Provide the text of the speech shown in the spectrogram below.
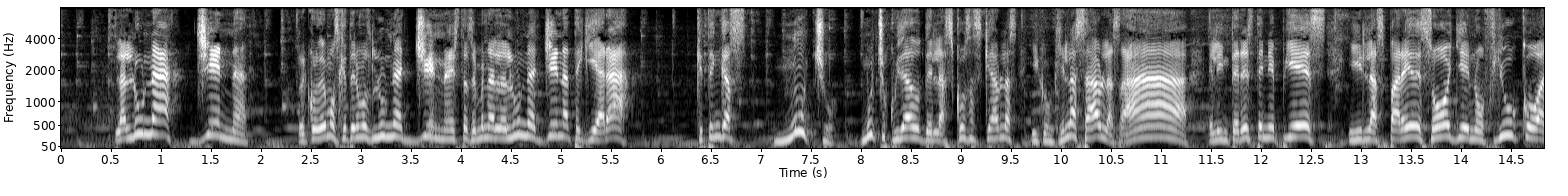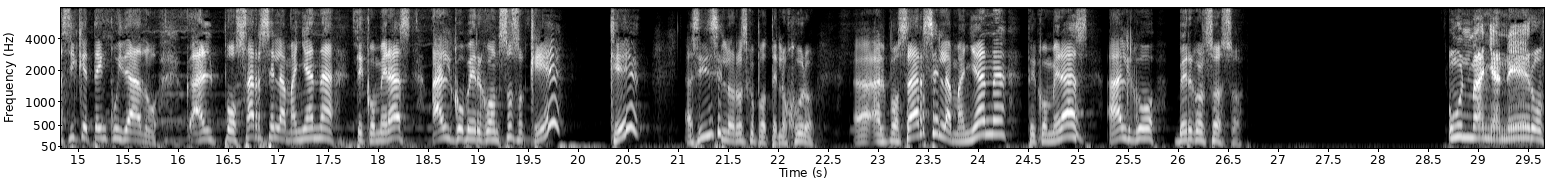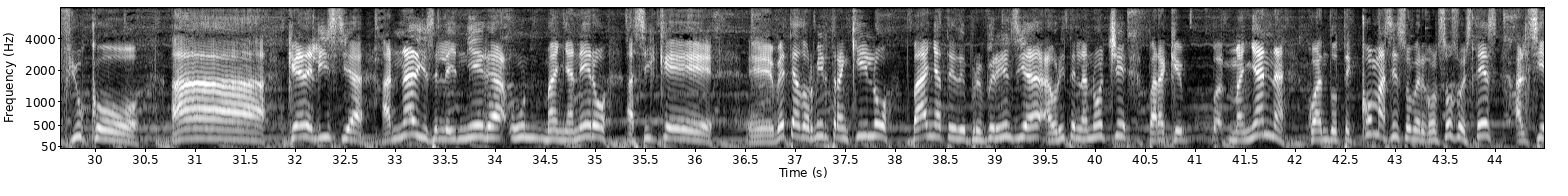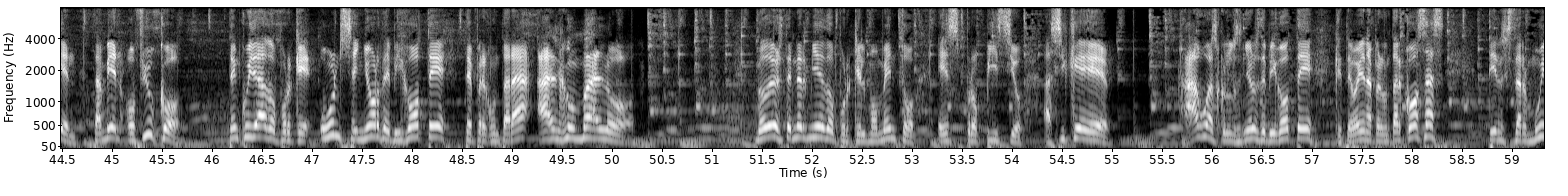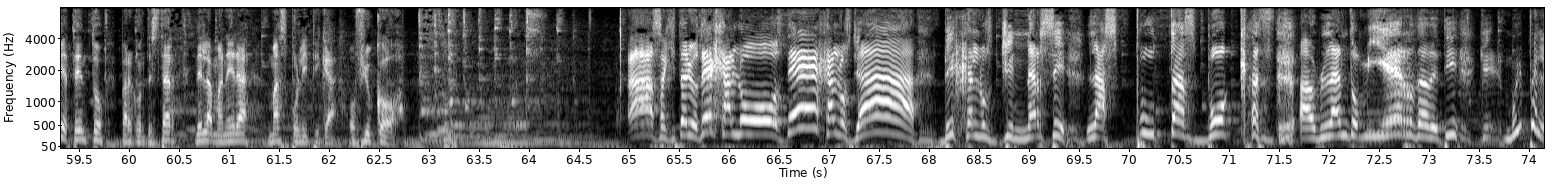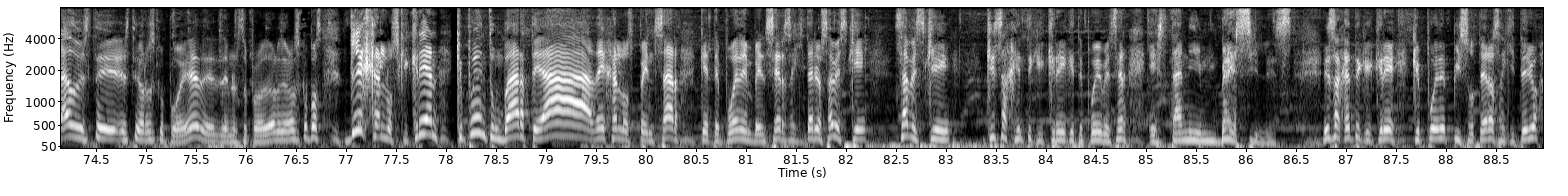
la luna llena. Recordemos que tenemos luna llena esta semana. La luna llena te guiará. Que tengas mucho, mucho cuidado de las cosas que hablas y con quién las hablas. Ah, el interés tiene pies y las paredes oyen o fiuco, así que ten cuidado. Al posarse la mañana te comerás algo vergonzoso. ¿Qué? ¿Qué? Así dice el horóscopo, te lo juro. Al posarse la mañana te comerás algo vergonzoso. Un mañanero, Fiuco. ¡Ah! ¡Qué delicia! A nadie se le niega un mañanero, así que eh, vete a dormir tranquilo, bañate de preferencia ahorita en la noche para que mañana, cuando te comas eso vergonzoso, estés al 100. También, Ofiuco, ten cuidado porque un señor de bigote te preguntará algo malo. No debes tener miedo porque el momento es propicio. Así que aguas con los señores de bigote que te vayan a preguntar cosas. Tienes que estar muy atento para contestar de la manera más política. Ofiuco. ¡Ah, Sagitario! ¡Déjalos! ¡Déjalos ya! ¡Déjalos llenarse las putas bocas hablando mierda de ti! Que muy pelado este, este horóscopo, ¿eh? De, de nuestro proveedor de horóscopos. Déjalos que crean que pueden tumbarte. ¡Ah! Déjalos pensar que te pueden vencer, Sagitario. ¿Sabes qué? ¿Sabes qué? Que esa gente que cree que te puede vencer están imbéciles. Esa gente que cree que puede pisotear a Sagitario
